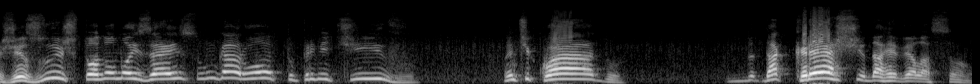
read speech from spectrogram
Jesus tornou Moisés um garoto primitivo, antiquado, da creche da revelação.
